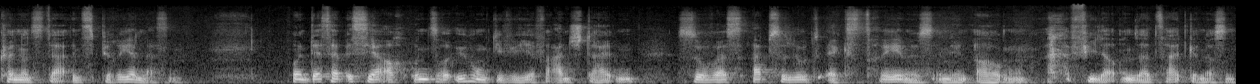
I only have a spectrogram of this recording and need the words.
können uns da inspirieren lassen. Und deshalb ist ja auch unsere Übung, die wir hier veranstalten, sowas absolut Extremes in den Augen vieler unserer Zeitgenossen.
